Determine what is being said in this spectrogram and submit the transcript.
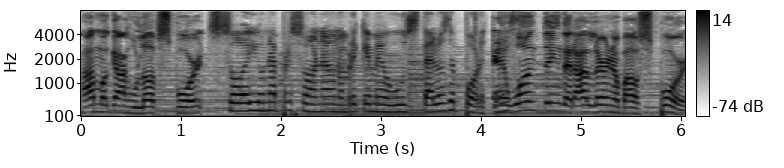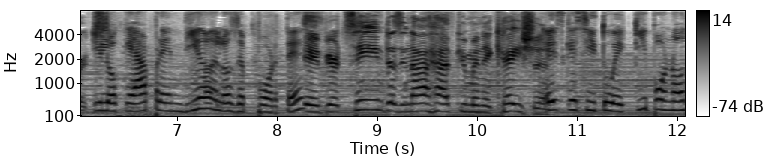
I'm a guy who loves sports. Soy una persona, un hombre que me gusta los deportes. And one thing that I learned about sports, Y lo que he aprendido de los deportes if your team does not have communication, es que si tu equipo no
